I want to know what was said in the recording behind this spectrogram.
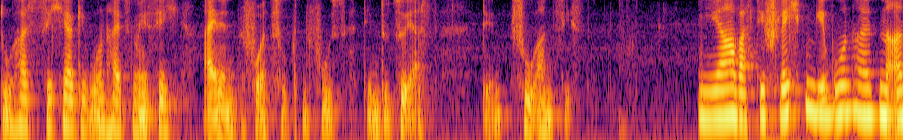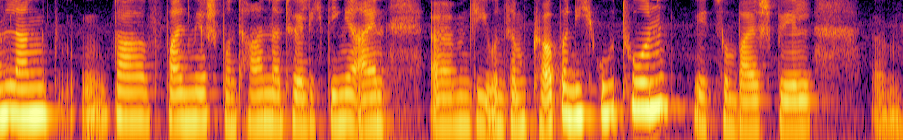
Du hast sicher gewohnheitsmäßig einen bevorzugten Fuß, dem du zuerst den Schuh anziehst. Ja, was die schlechten Gewohnheiten anlangt, da fallen mir spontan natürlich Dinge ein, ähm, die unserem Körper nicht gut tun, wie zum Beispiel ähm,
